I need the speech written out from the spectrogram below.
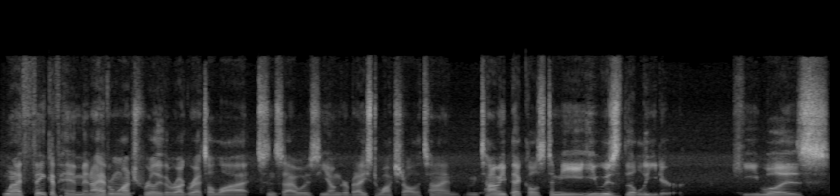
when I think of him, and I haven't watched really the Rugrats a lot since I was younger, but I used to watch it all the time. I mean, Tommy Pickles to me, he was the leader. He was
